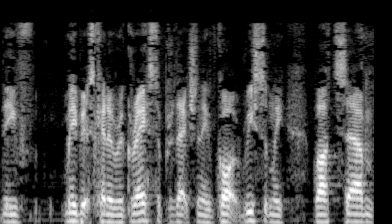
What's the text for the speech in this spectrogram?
they've maybe it's kind of regressed the protection they've got recently. But um,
